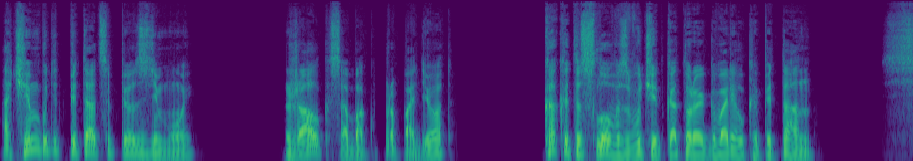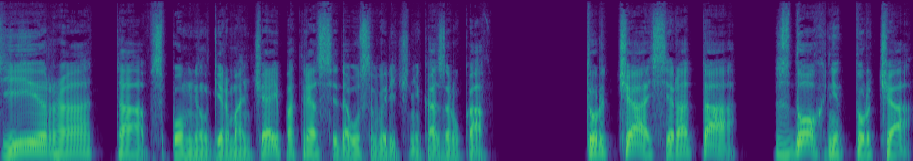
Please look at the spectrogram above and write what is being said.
А чем будет питаться пес зимой? Жалко, собаку пропадет. Как это слово звучит, которое говорил капитан? «Сирота», — вспомнил Германча потряс седоусого речника за рукав. «Турча, сирота! Сдохнет Турча!»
